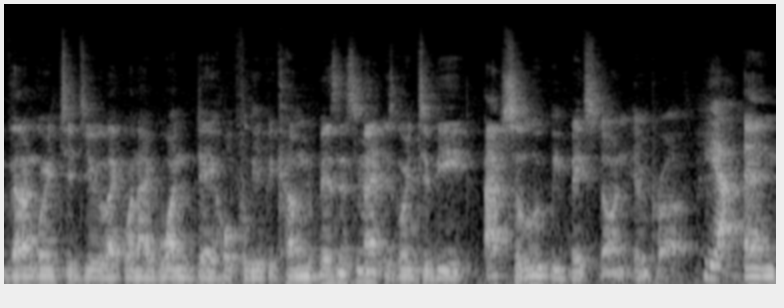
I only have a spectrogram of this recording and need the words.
that i'm going to do like when i one day hopefully become a businessman is going to be absolutely based on improv Yeah. and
